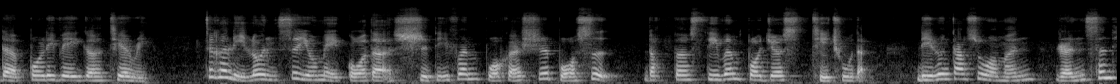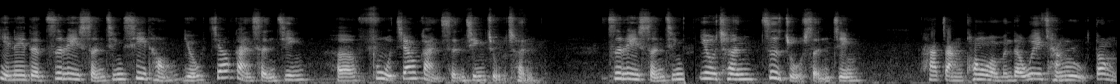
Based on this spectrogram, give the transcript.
的 Bolivaga Theory，这个理论是由美国的史蒂芬·伯格斯博士 （Dr. Stephen Borges） 提出的。理论告诉我们，人身体内的自律神经系统由交感神经和副交感神经组成。自律神经又称自主神经，它掌控我们的胃肠蠕动、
